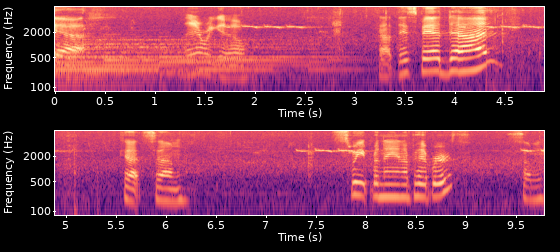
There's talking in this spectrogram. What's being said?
Yeah. There we go. Got this bed done. Got some sweet banana peppers, some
